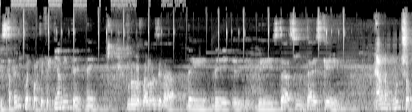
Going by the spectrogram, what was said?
esta película, porque efectivamente eh, uno de los valores de, la, de, de, de, esta cinta es que habla mucho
